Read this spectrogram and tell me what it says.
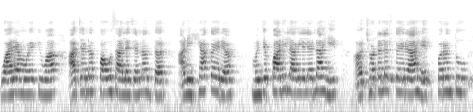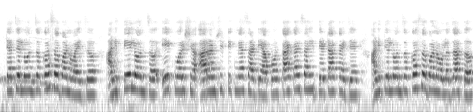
वाऱ्यामुळे किंवा अचानक पाऊस आल्याच्यानंतर आणि ह्या कैऱ्या म्हणजे पाडी लागलेल्या नाहीत अ, छोट्याल्याच कैऱ्या आहेत परंतु त्याचे लोणचं कसं बनवायचं आणि ते लोणचं एक वर्ष आरामशीर टिकण्यासाठी आपण काय काय साहित्य टाकायचे आणि ते लोणचं कसं बनवलं जातं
